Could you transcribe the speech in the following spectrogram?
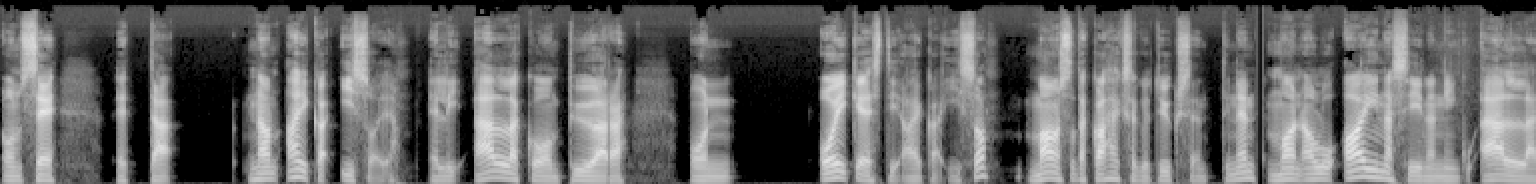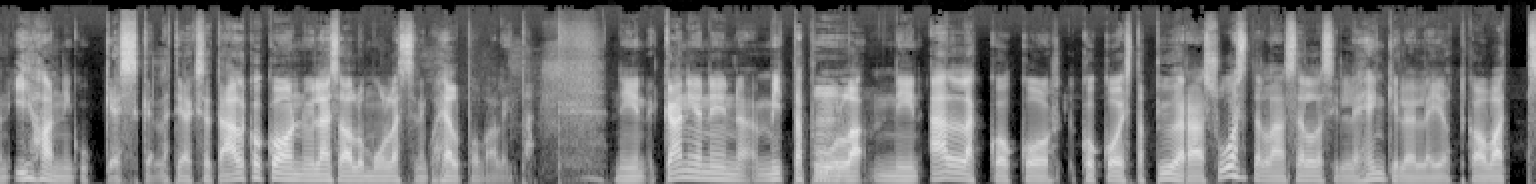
on se, että nämä on aika isoja. Eli LK-pyörä on oikeasti aika iso. Mä oon 181 senttinen. Mä oon ollut aina siinä niin kuin Ln ihan niin kuin keskellä. Tiedätkö, että L on yleensä ollut mulle se niin kuin helppo valinta. Niin Canyonin mittapuulla mm. niin L-kokoista pyörää suositellaan sellaisille henkilöille, jotka ovat 180-194.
